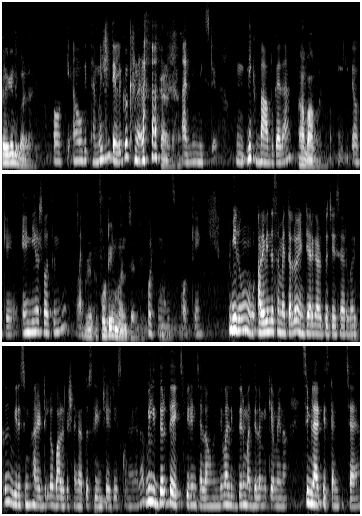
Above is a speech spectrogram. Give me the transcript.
పెరిగింది బళ్ళారి. ఓకే. ఓకే. తమిళ్ తెలుగు కన్నడ కన్నడ. అన్ని మిక్స్డ్ మీకు బాబు కదా? బాబు అండి. ఓకే. ఎన్ని ఇయర్స్ అవుతుంది? ఫోర్టీన్ మంత్స్ అండి. Fourteen months okay. మీరు అరవింద సమేతలో ఎన్టీఆర్ గారితో చేశారు వర్క్. వీరసింహారెడ్డిలో బాలకృష్ణ గారితో స్క్రీన్ షేర్ చేసుకున్నారు కదా. వీళ్ళిద్దరితో ఎక్స్పీరియన్స్ ఎలా ఉంది? వాళ్ళిద్దరి మధ్యలో మీకు ఏమైనా సిమిలారిటీస్ కనిపించాయా?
